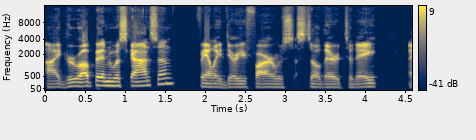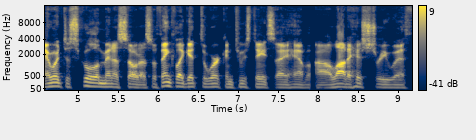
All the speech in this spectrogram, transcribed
I grew up in Wisconsin. Family dairy farm was still there today. I went to school in Minnesota. So thankfully, I get to work in two states I have a lot of history with.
